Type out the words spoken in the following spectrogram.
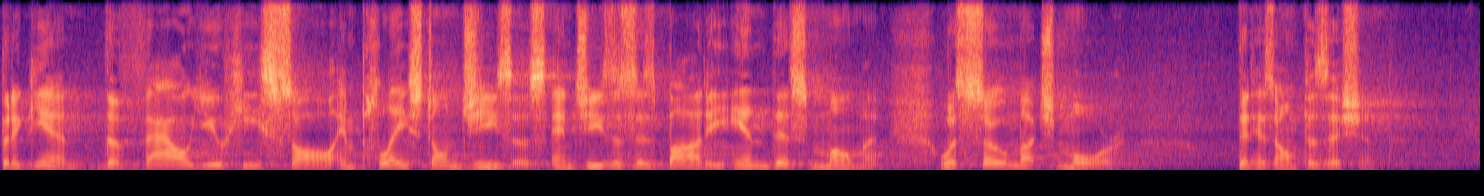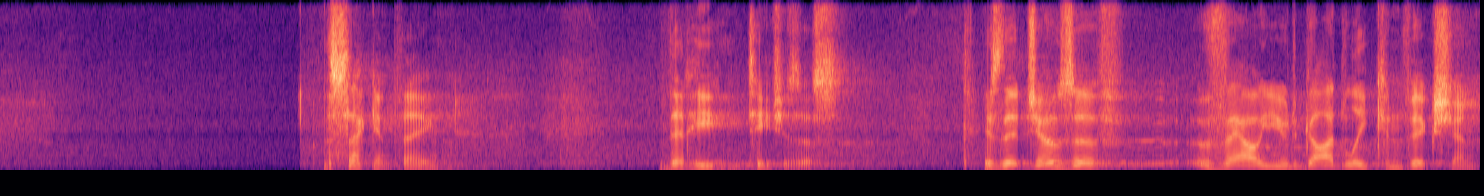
But again, the value he saw and placed on Jesus and Jesus' body in this moment was so much more than his own position. The second thing that he teaches us is that Joseph valued godly conviction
